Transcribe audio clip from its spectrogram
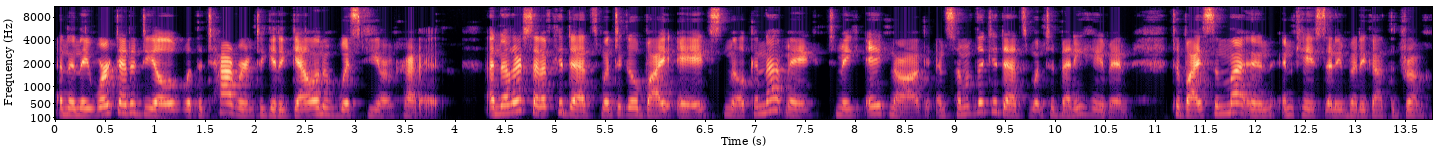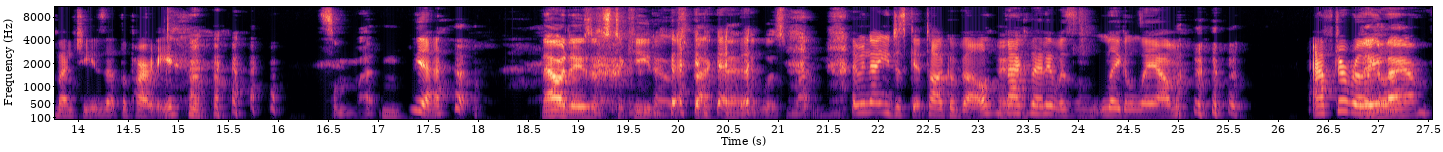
and then they worked out a deal with the tavern to get a gallon of whiskey on credit. Another set of cadets went to go buy eggs, milk, and nutmeg to make eggnog, and some of the cadets went to Benny Haven to buy some mutton in case anybody got the drunk munchies at the party. Some mutton. yeah. Nowadays it's taquitos. Back then it was mutton. I mean, now you just get Taco Bell. Yeah. Back then it was leg of lamb. After rowing. Leg of lamb.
